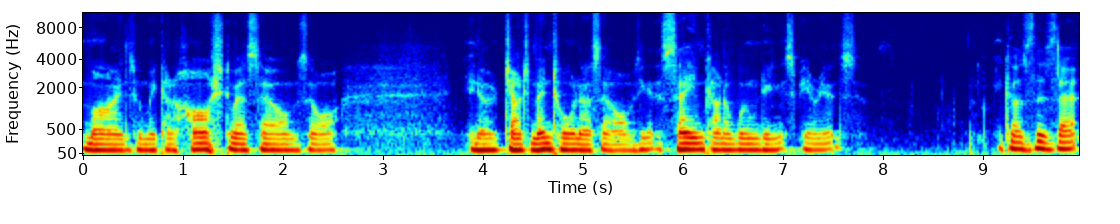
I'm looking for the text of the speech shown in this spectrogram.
minds when we're kind of harsh to ourselves or you know, judgmental on ourselves. You get the same kind of wounding experience because there's that,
